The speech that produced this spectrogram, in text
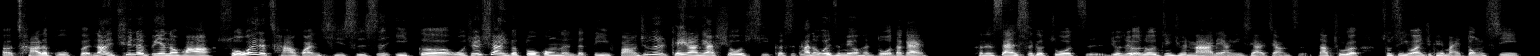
呃，茶的部分，那你去那边的话，所谓的茶馆其实是一个，我觉得像一个多功能的地方，就是可以让人家休息，可是它的位置没有很多，大概可能三四个桌子，就是有时候进去纳凉一下这样子。那除了除此以外，你就可以买东西，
